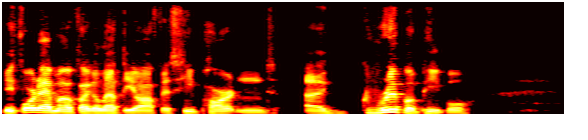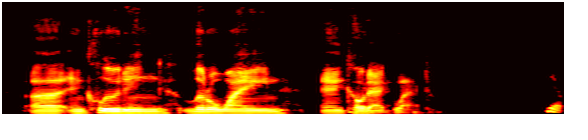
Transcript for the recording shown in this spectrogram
Before that motherfucker left the office, he pardoned a grip of people, uh, including Lil Wayne and Kodak Black. Yep.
